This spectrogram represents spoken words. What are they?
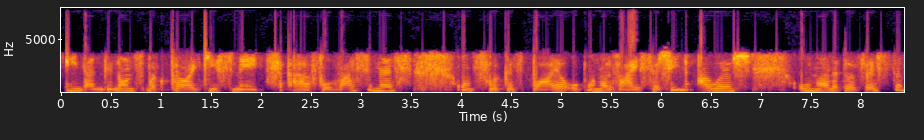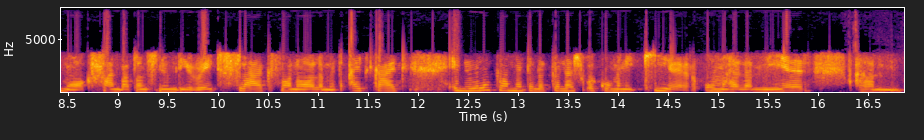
en dan doen ons ook praatjies met uh, volwassenes. Ons fokus baie op onderwysers en ouers om hulle bewus te maak van wat ons noem die red flags van hulle met uitkyk en hoe hulle kan met hulle kinders ook kommunikeer om hulle meer ehm um,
